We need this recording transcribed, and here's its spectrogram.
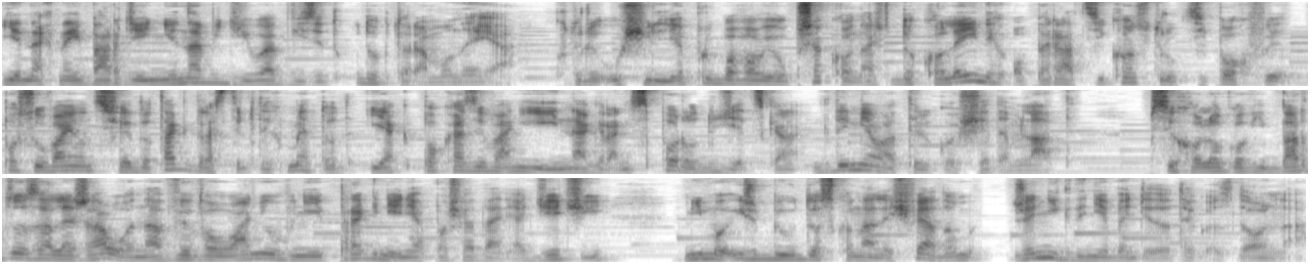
Jednak najbardziej nienawidziła wizyt u doktora Moneya, który usilnie próbował ją przekonać do kolejnych operacji konstrukcji pochwy, posuwając się do tak drastycznych metod, jak pokazywanie jej nagrań z porodu dziecka, gdy miała tylko 7 lat. Psychologowi bardzo zależało na wywołaniu w niej pragnienia posiadania dzieci, mimo iż był doskonale świadom, że nigdy nie będzie do tego zdolna.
